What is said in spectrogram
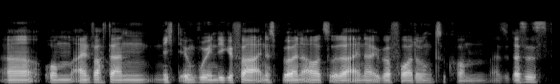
äh, um einfach dann nicht irgendwo in die Gefahr eines Burnouts oder einer Überforderung zu kommen. Also das ist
